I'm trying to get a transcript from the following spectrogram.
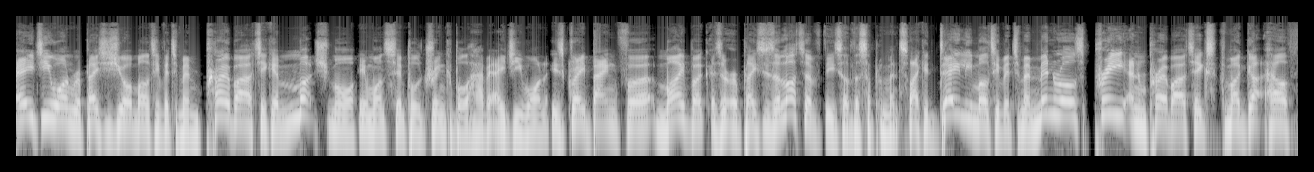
AG1 replaces your multivitamin, probiotic, and much more in one simple drinkable habit. AG1 is great bang for my buck as it replaces a lot of these other supplements, like a daily multivitamin, minerals, pre and probiotics for my gut health,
